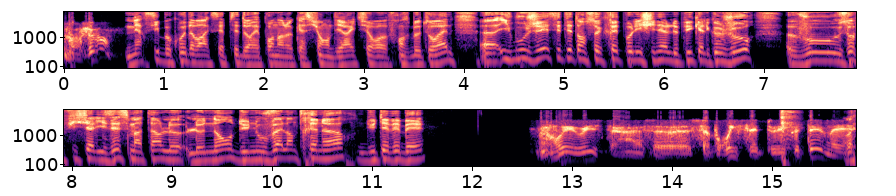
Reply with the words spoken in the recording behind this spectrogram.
Bonjour. Merci beaucoup d'avoir accepté de répondre en location en direct sur euh, France Bleu Touraine. Euh, Yves Bouger, c'était en secret de Polichinelle depuis quelques jours. Vous officialisez ce matin le, le nom du nouvel entraîneur du TVB Oui, oui, un, ça, ça bruissait de tous les côtés, mais oui.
